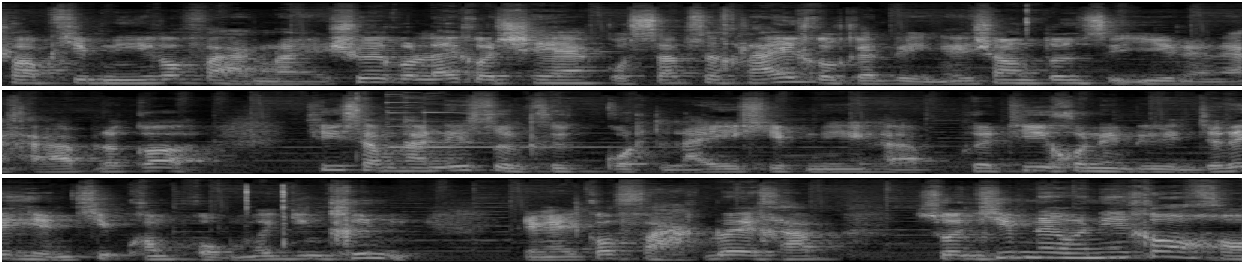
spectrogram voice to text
ชอบคลิปนี้ก็ฝากหน่อย ช่วยกดไลค์กดแชร์กด Subscribe กดกระดิ่งให้ช่องต้นซีอีหน่อยนะครับ แล้วก็ที่สำคัญที่สุดคือกดไลค์คลิปนี้ครับ เพื่อที่คนอื่นๆ จะได้เห็นคลิปของผมมากยิ่งขึ้นยังไงก็ฝากด้วยครับ ส่วนคลิปในวันนี้ก็ขอ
